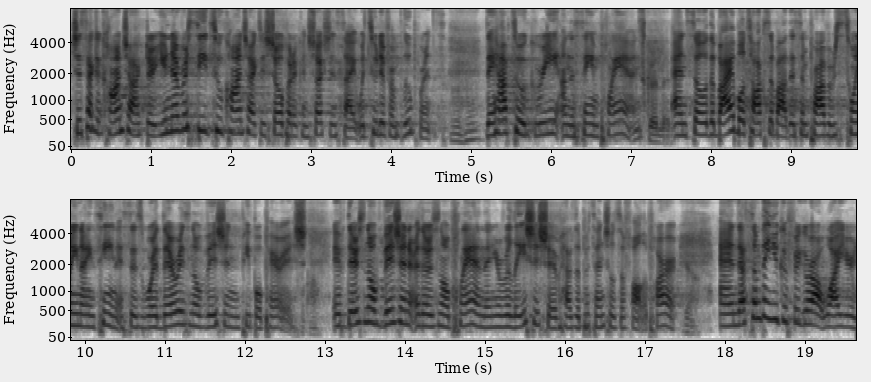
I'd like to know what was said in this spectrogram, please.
Just like a contractor, you never see two contractors show up at a construction site with two different blueprints. Mm-hmm. They have to agree on the same plan. That's good, And so the Bible talks about this in Proverbs 20:19. It says, "Where there is no vision, people perish." If there's no vision or there's no plan, then your relationship has the potential to fall apart. Yeah. And that's something you can figure out while you're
